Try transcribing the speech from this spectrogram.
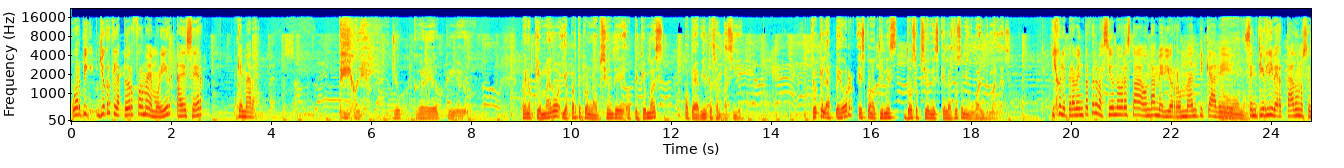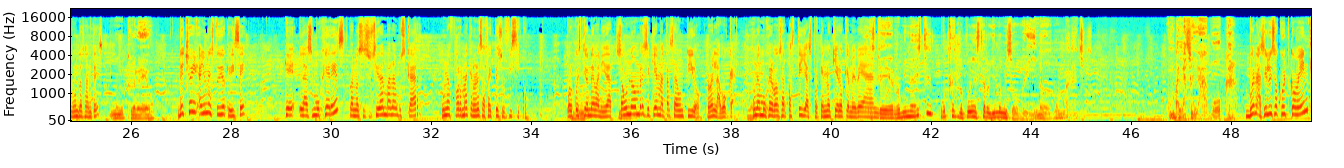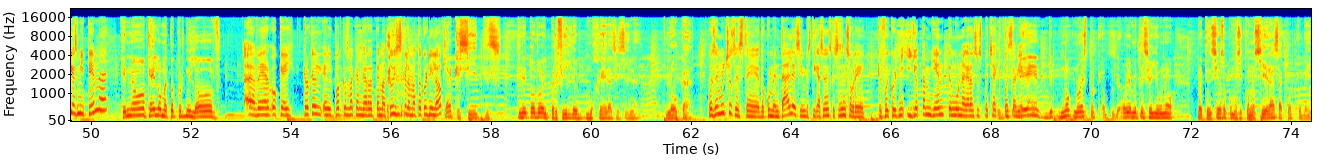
Warpic, yo creo que la peor forma de morir ha de ser quemada. Híjole, yo creo que. Bueno, quemado y aparte con la opción de o te quemas o te avientas al vacío. Creo que la peor es cuando tienes dos opciones, que las dos son igual de malas. Híjole, pero aventarte al vacío no habrá esta onda medio romántica de No, no. sentir libertad unos segundos antes. No lo creo. De hecho, hay, hay un estudio que dice que las mujeres cuando se suicidan van a buscar una forma que no les afecte su físico. Por cuestión de vanidad. O sea, un hombre se quiere matarse a un tiro, ¿no? En la boca. Una mujer va a usar pastillas porque no quiero que me vean. Este, Romina, este podcast lo pueden estar oyendo mis sobrinos, no manches. Un balazo en la boca. Bueno, así lo hizo Kurt Cobain, que es mi tema. Que no, que lo mató Courtney Love. A ver, ok. Creo que el, el podcast va a cambiar de tema. ¿Tú dices que lo mató Courtney Love? Claro que sí, es- tiene todo el perfil de mujer asesina, loca. Pues hay muchos este, documentales e investigaciones que se hacen sobre que fue Courtney. Y yo también tengo una gran sospecha de que fue Yo esa vieja. también, yo- no, no es porque, obviamente se oye uno pretencioso como si conocieras a Kurt Cobain,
